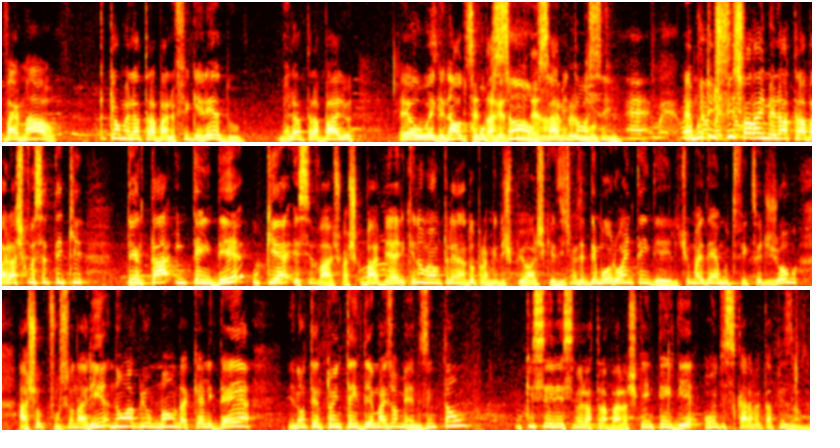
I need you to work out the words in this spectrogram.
vai mal. O que é o melhor trabalho? Figueiredo? O melhor trabalho é o Egnaldo como tá opção, sabe? Então, assim, é, mas, é muito difícil eu... falar em melhor trabalho. Acho que você tem que tentar entender o que é esse Vasco. Acho que o Barbieri, que não é um treinador, para mim, dos piores que existe, mas ele demorou a entender. Ele tinha uma ideia muito fixa de jogo, achou que funcionaria, não abriu mão daquela ideia e não tentou entender mais ou menos. Então, o que seria esse melhor trabalho? Acho que é entender onde esse cara vai estar pisando.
